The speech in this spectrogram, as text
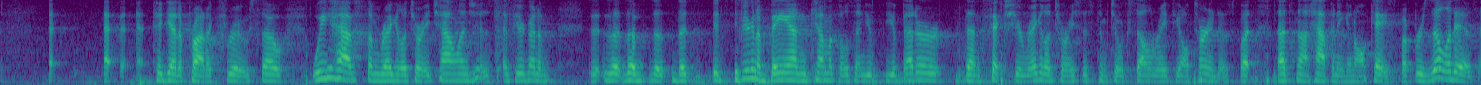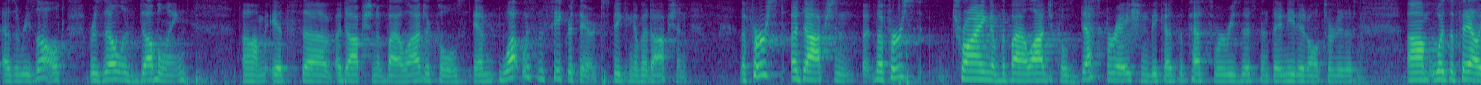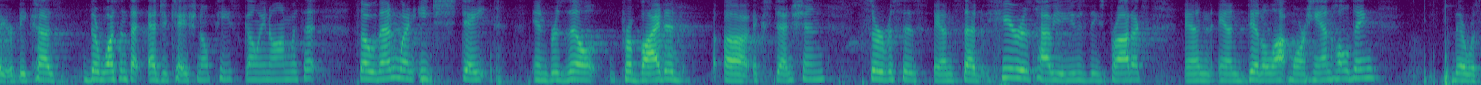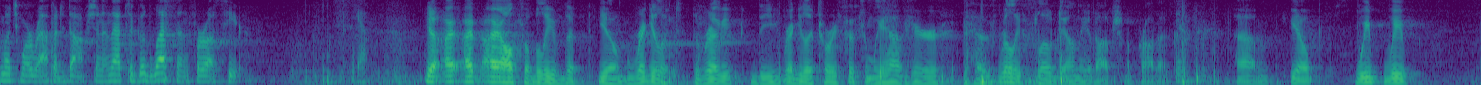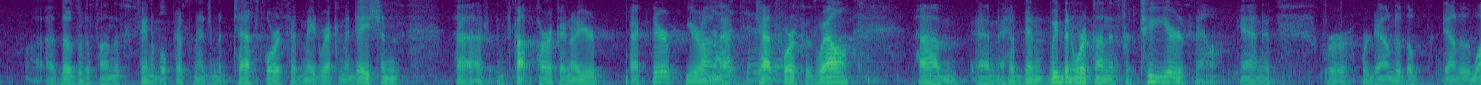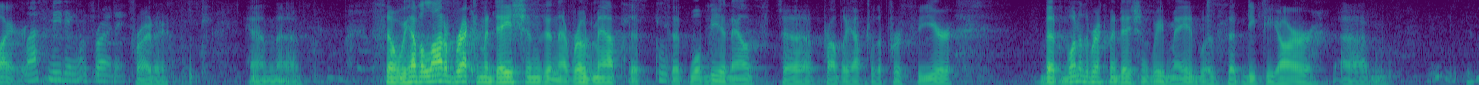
to get a product through. So we have some regulatory challenges. If you're going to the, the, the, the, if you're going to ban chemicals, then you, you better then fix your regulatory system to accelerate the alternatives. But that's not happening in all cases. But Brazil it is. As a result, Brazil is doubling um, its uh, adoption of biologicals. And what was the secret there, speaking of adoption? The first adoption, the first trying of the biologicals, desperation because the pests were resistant, they needed alternatives, um, was a failure because there wasn't that educational piece going on with it. So then when each state in Brazil provided uh, extension services and said, here is how you use these products, and, and did a lot more hand-holding, there was much more rapid adoption, and that's a good lesson for us here. Yeah. Yeah, I, I, I also believe that, you know, regula- the, regu- the regulatory system we have here has really slowed down the adoption of products. Um, You know, we, we've, uh, those of us on the Sustainable Pest Management Task Force have made recommendations. Uh, And Scott Park, I know you're back there, you're He's on on that too, task yeah. force as well. Um, And have been, we've been working on this for two years now, and it's, we're, we're down to the, down to the wire. Last meeting on Friday. Friday. And uh, so we have a lot of recommendations in that roadmap that, that will be announced uh, probably after the first of the year. But one of the recommendations we made was that DPR um,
